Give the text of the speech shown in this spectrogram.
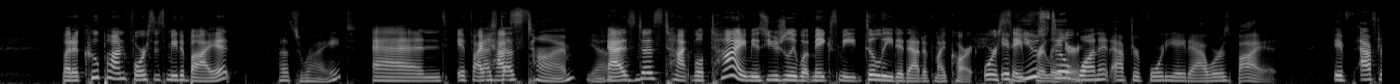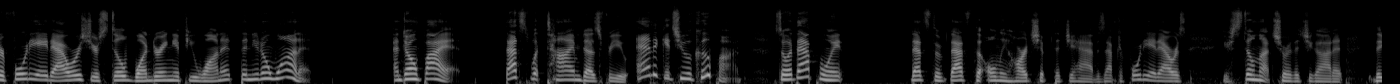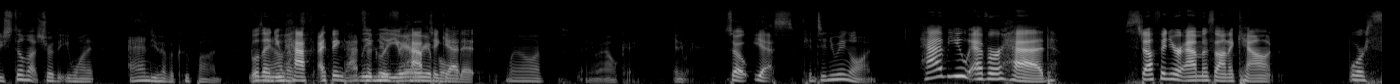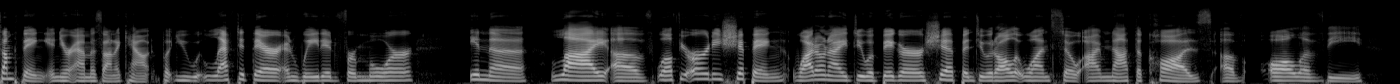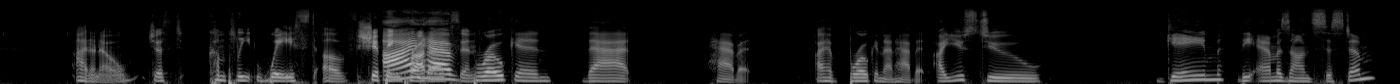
But a coupon forces me to buy it. That's right. And if I As have does time. Yeah. as mm-hmm. does time. Well, time is usually what makes me delete it out of my cart or if save for later. If you still want it after 48 hours, buy it. If after 48 hours you're still wondering if you want it, then you don't want it. And don't buy it. That's what time does for you. And it gets you a coupon. So at that point, that's the that's the only hardship that you have is after 48 hours, you're still not sure that you got it. that You're still not sure that you want it and you have a coupon. Well, then you have. I think that's a new legally you have to get it. Well, I've, anyway, okay. Anyway. So, yes, continuing on. Have you ever had stuff in your Amazon account or something in your Amazon account, but you left it there and waited for more in the lie of, well, if you're already shipping, why don't I do a bigger ship and do it all at once so I'm not the cause of all of the, I don't know, just complete waste of shipping I products I have and broken that habit. I have broken that habit. I used to game the Amazon system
